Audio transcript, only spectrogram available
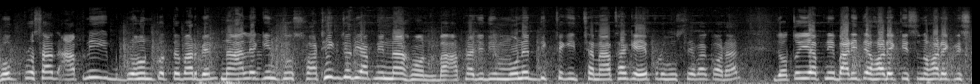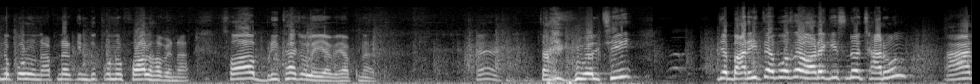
ভোগ প্রসাদ আপনি গ্রহণ করতে পারবেন। না হলে কিন্তু সঠিক যদি আপনি না হন বা আপনার যদি মনের দিক থেকে ইচ্ছা না থাকে প্রভু সেবা করার, যতই আপনি বাড়িতে হরে কৃষ্ণ হরে কৃষ্ণ করুন, আপনার কিন্তু কোনো ফল হবে না। সব বৃথা চলে যাবে আপনার। হ্যাঁ তাই বলছি যে বাড়িতে বসে হরে কৃষ্ণ ছাড়ুন, আর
